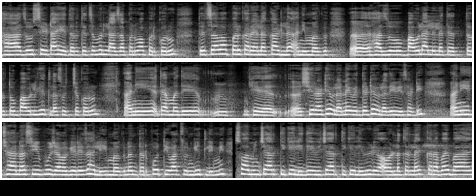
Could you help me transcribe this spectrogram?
हा जो सेट आहे तर त्याचं म्हणलं आज आपण वापर करू. त्याचा वापर करायला काढला आणि मग हा जो बाऊल आलेला त्यात तर तो बाऊल घेतला स्वच्छ करून. आणि त्यामध्ये हे शिरा ठेवला नैवेद्य ठेवला देवीसाठी. आणि छान अशी पूजा वगैरे झाली. मग नंतर पोती वाचून घेतली मी. स्वामींची आरती केली देवीची आरती केली. व्हिडिओ आवडला तर लाईक करा. Bye bye.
